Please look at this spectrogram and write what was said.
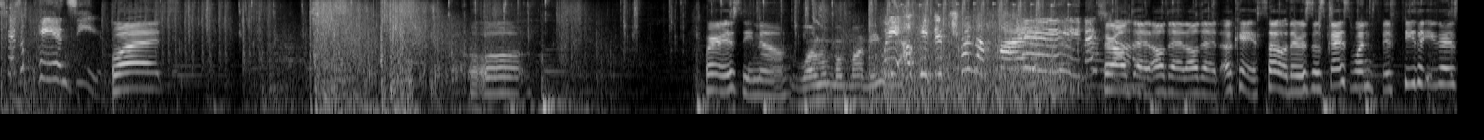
This guy's a pansy. What? Oh. Where is he now? One more, more me. Wait, okay, they're trying to hide. They're all dead, all dead, all dead. Okay, so there was this guy's 150 that you guys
